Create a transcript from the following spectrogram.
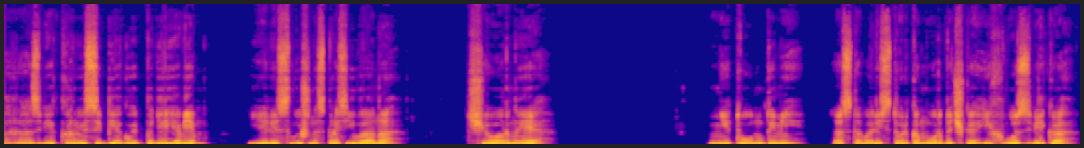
«Разве крысы бегают по деревьям?» — еле слышно спросила она. «Черные». Нетонутыми оставались только мордочка и хвост зверька,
